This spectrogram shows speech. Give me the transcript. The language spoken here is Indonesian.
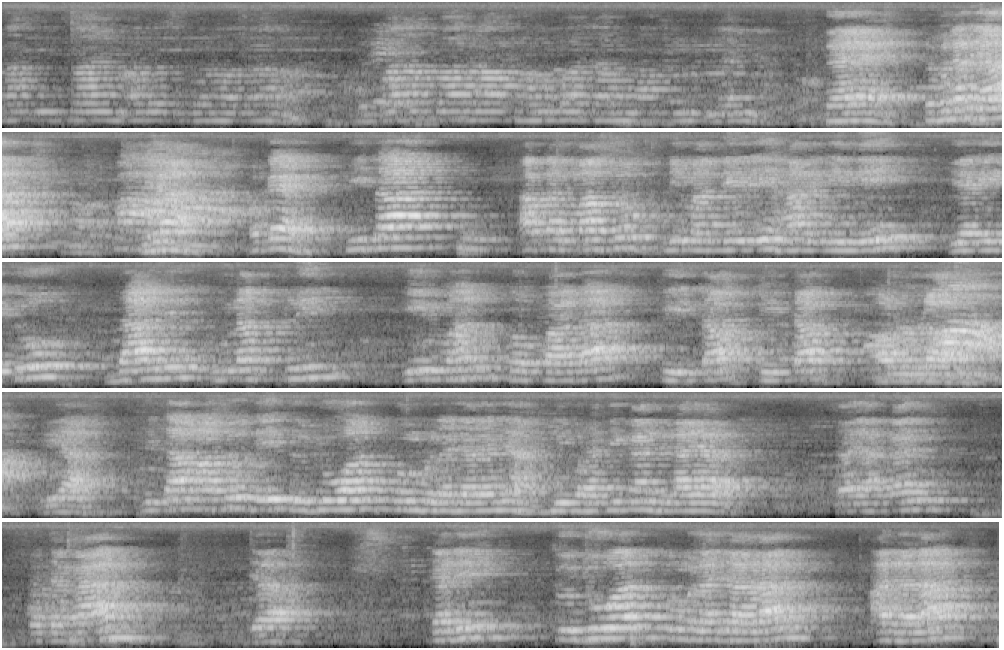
kasih sayang Allah Subhanahu wa taala kepada para hamba dan makhluk lainnya. Oke, sebenarnya? Ya. Oke, kita akan masuk di materi hari ini yaitu dalil nakli iman kepada kitab-kitab Allah. Ya. Kita masuk di tujuan pembelajarannya. Diperhatikan di layar. Saya akan bacakan. Ya. Jadi tujuan pembelajaran adalah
